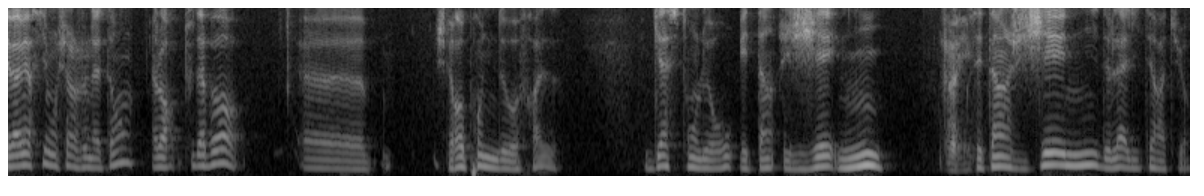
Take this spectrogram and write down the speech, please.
Eh ben merci mon cher Jonathan. Alors tout d'abord, euh, je vais reprendre une de vos phrases. Gaston Leroux est un génie. Oui. C'est un génie de la littérature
